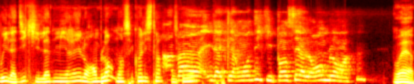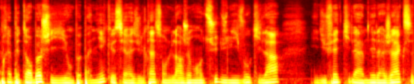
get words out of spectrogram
Oui, il a dit qu'il admirait Laurent Blanc. Non, c'est quoi l'histoire? Ah bah, il a clairement dit qu'il pensait à Laurent Blanc. hein. Ouais, après Peter Bosch, il- on peut pas nier que ses résultats sont largement au-dessus du niveau qu'il a et du fait qu'il a amené l'Ajax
